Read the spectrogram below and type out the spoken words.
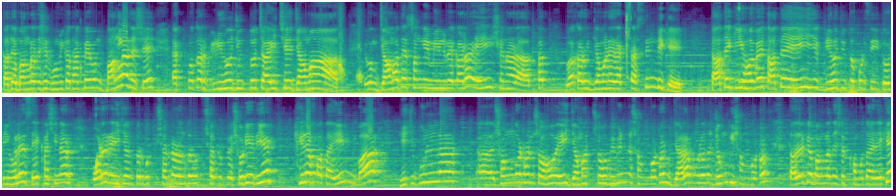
তাতে বাংলাদেশের ভূমিকা থাকবে এবং বাংলাদেশে এক প্রকার গৃহযুদ্ধ চাইছে জামাত। এবং জামাতের সঙ্গে মিলবে কারা? এই সেনারা, অর্থাৎ ওয়াকারুজ্জামানের একটা সিন্ডিকেট। তাতে কি হবে? তাতে এই যে গৃহযুদ্ধ পরিস্থিতি তৈরি হলে শেখ হাসিনার পরের এই যে অন্তর্বর্তী সরকার, অন্তর্বর্তী সরকারকে সরিয়ে দিয়ে খিলাফত আইন বা হিজবুল্লাহ সংগঠন সহ এই জামাত সহ বিভিন্ন সংগঠন, যারা মূলত জঙ্গি সংগঠন, তাদেরকে বাংলাদেশের ক্ষমতায় রেখে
